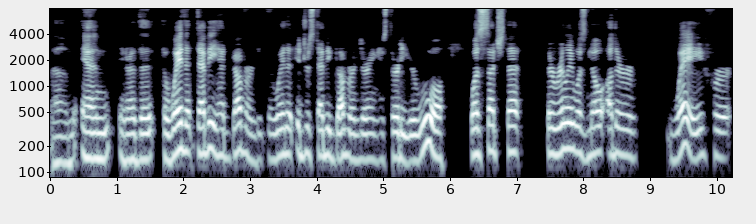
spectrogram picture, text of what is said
Um, and you know the the way that Deby had governed, the way that Idris Deby governed during his 30 year rule was such that there really was no other way for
